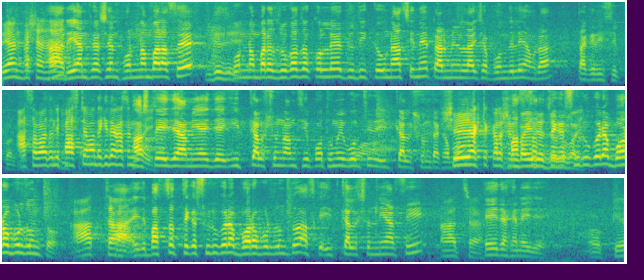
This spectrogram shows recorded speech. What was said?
রিয়ান ফ্যাশন হ্যাঁ? হ্যাঁ রিয়ান ফ্যাশন ফোন নাম্বার আছে। ফোন নাম্বারে যোগাযোগ করলে যদি কেউ না চিনে টার্মিনাল এসে ফোন দিলে আমরা তাকে রিসিভ করব। আচ্ছা ভাই তাহলে ফার্স্টে আমাদের কি দেখাচ্ছেন ফার্স্টে এই যে আমি এই যে ঈদ কালেকশন নামছি প্রথমেই বলছি যে ঈদ কালেকশন দেখাবো। সেই একটা collection ভাই থেকে শুরু করে বড় পর্যন্ত। আচ্ছা। হ্যাঁ, এই যে বাচ্চার থেকে শুরু করে বড় পর্যন্ত আজকে ঈদ কালেকশন নিয়ে আসছি। আচ্ছা। এই দেখেন এই যে। ওকে।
